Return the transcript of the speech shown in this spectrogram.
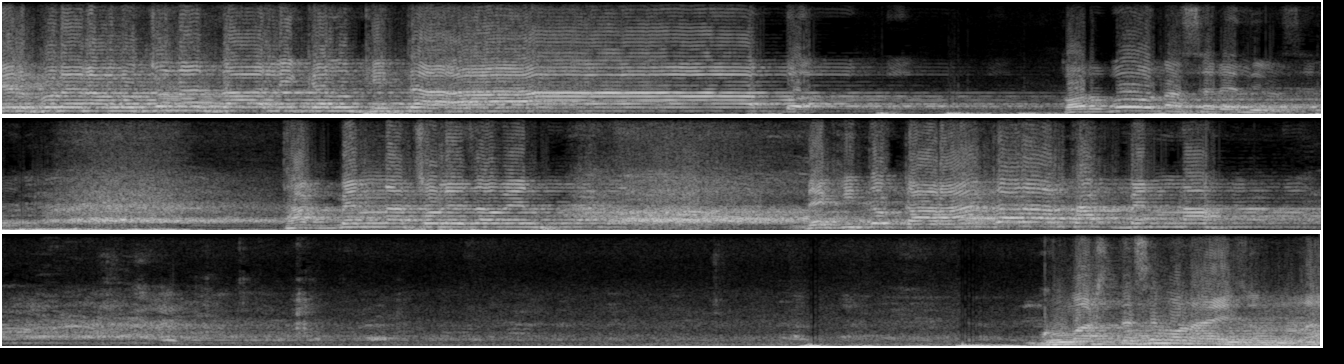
এরপরের আলোচনা, দালিকাল কিতাব। করব না ছেড়ে দিব? থাকবেন না, চলে যাবেন? দেখি তো কারা কারা থাকবেন না। ঘুম আসতেছে মনে হয় এই জন্য না?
